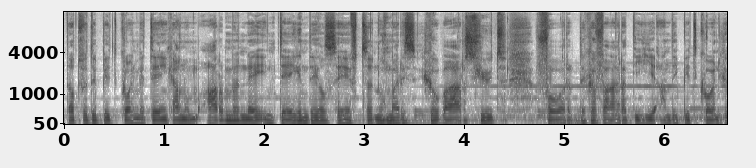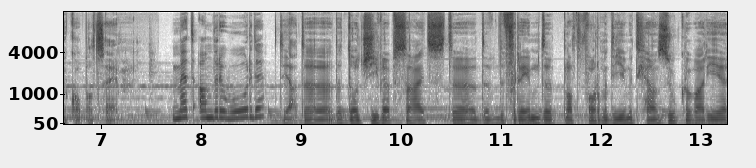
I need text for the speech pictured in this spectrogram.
dat we de bitcoin meteen gaan omarmen. Nee, in tegendeel, ze heeft nog maar eens gewaarschuwd voor de gevaren die aan die bitcoin gekoppeld zijn. Met andere woorden? Ja, de, de dodgy websites, de, de, de, vreemde platformen die je moet gaan zoeken, waar je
